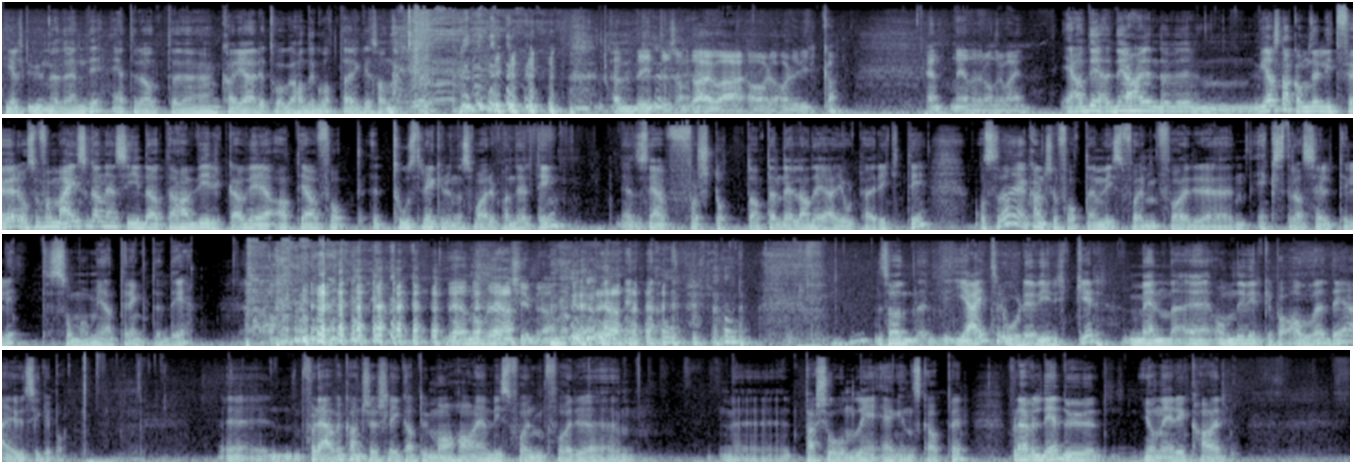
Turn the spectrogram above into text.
Helt unødvendig etter at uh, karrieretoget hadde gått, er det ikke sånn? det interessante er jo er, har det virka? Enten den ene eller andre veien? Ja, det, det har, Vi har snakka om det litt før. Også for meg så kan jeg si det at det har virka ved at jeg har fått to streker under svaret på en del ting. Så jeg har forstått at en del av det jeg har gjort, er riktig. Og så har jeg kanskje fått en viss form for uh, ekstra selvtillit, som om jeg trengte det. Ja. det nå blir jeg bekymra. Så jeg tror det virker, men eh, om det virker på alle, det er jeg usikker på. Eh, for det er vel kanskje slik at du må ha en viss form for Eh, personlige egenskaper. For det er vel det du, Jon Erik, har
